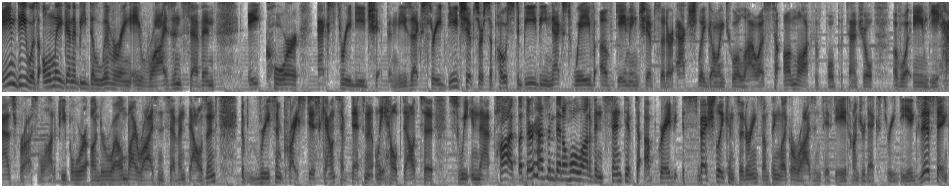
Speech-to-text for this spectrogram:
AMD was only going to be delivering a Ryzen 7 8 core X3D chip. And these X3D chips are supposed to be the next wave of gaming chips that are actually going to allow us to unlock the full potential of what AMD has for us. A lot of people were underwhelmed by Ryzen 7000. The recent recent price discounts have definitely helped out to sweeten that pot, but there hasn't been a whole lot of incentive to upgrade, especially considering something like a Ryzen 5800 X3D existing.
